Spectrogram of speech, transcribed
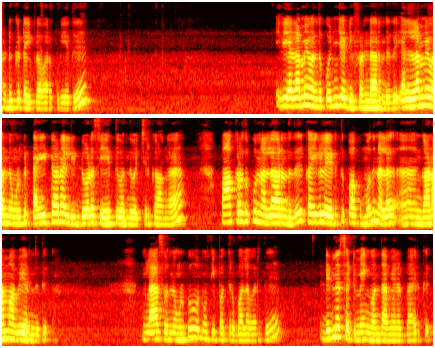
அடுக்கு டைப்பில் வரக்கூடியது. இது எல்லாமே வந்து கொஞ்சம் டிஃப்ரெண்ட்டாக இருந்தது. எல்லாமே வந்து உங்களுக்கு டைட்டான லிட்டோடு சேர்த்து வந்து வச்சுருக்காங்க. பார்க்குறதுக்கும் நல்லா இருந்தது. கைகளை எடுத்து பார்க்கும்போது நல்லா கனமாகவே இருந்தது. கிளாஸ் வந்து உங்களுக்கு நூற்றி பத்து ரூபாயில் வருது. டின்னர் செட்டுமே இங்கே வந்து அவைலபிளாக இருக்குது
